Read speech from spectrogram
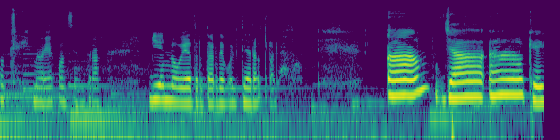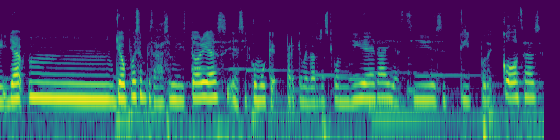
ok, me voy a concentrar. Bien, no voy a tratar de voltear a otro lado. Ah, ya, ah, ok, ya, mmm, yo pues empezaba a subir historias y así como que para que me las respondiera y así, ese tipo de cosas.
